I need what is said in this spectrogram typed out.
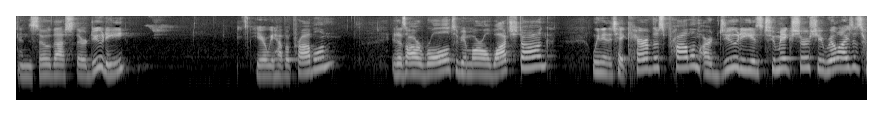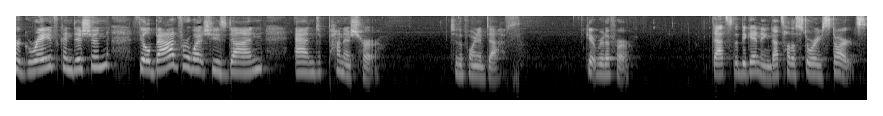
And so, thus, their duty here we have a problem. It is our role to be a moral watchdog. We need to take care of this problem. Our duty is to make sure she realizes her grave condition, feel bad for what she's done, and punish her to the point of death. Get rid of her. That's the beginning. That's how the story starts.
